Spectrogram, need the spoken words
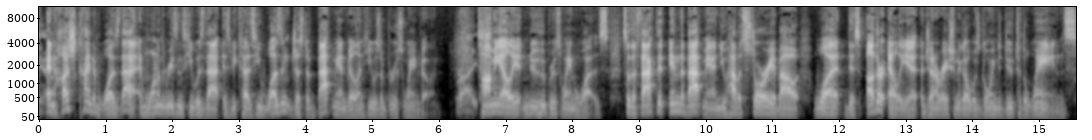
Yeah. And Hush kind of was that, and one of the reasons he was that is because he wasn't just a Batman villain; he was a Bruce Wayne villain. Right. Tommy Elliot knew who Bruce Wayne was. So the fact that in the Batman you have a story about what this other Elliot a generation ago was going to do to the Waynes,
